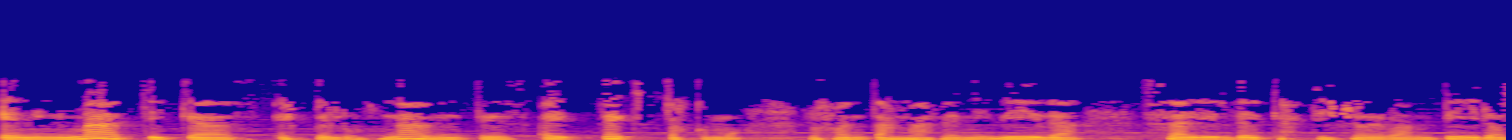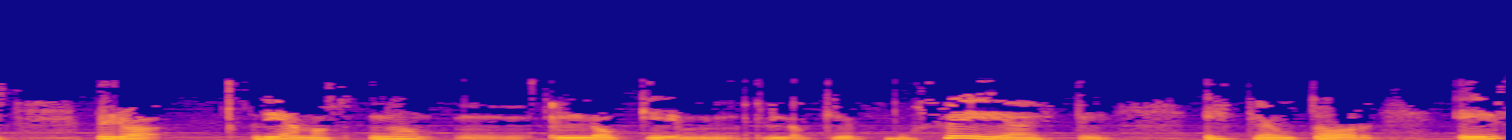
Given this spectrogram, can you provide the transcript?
enigmáticas, espeluznantes. Hay textos como Los fantasmas de mi vida, Salir del castillo de vampiros, pero digamos, no mm, lo que lo que bucea este este autor es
